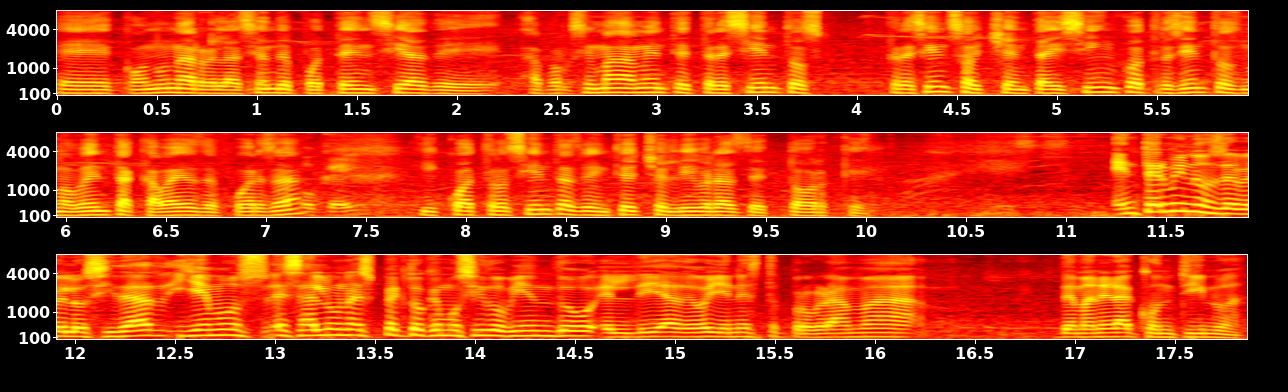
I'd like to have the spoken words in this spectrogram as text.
eh, con una relación de potencia de aproximadamente 300, 385, 390 caballos de fuerza y 428 libras de torque. En términos de velocidad, y hemos, es algo, un aspecto que hemos ido viendo el día de hoy en este programa de manera continua.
